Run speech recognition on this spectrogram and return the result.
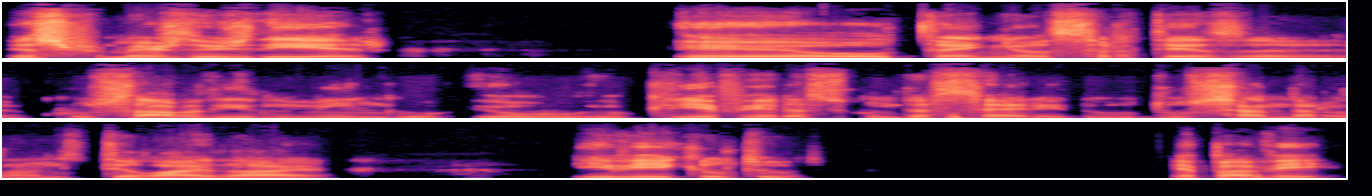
esses primeiros dois dias, eu tenho certeza que o sábado e domingo eu, eu queria ver a segunda série do, do Sunderland Till I Die e vi aquilo tudo. Epá, vi.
